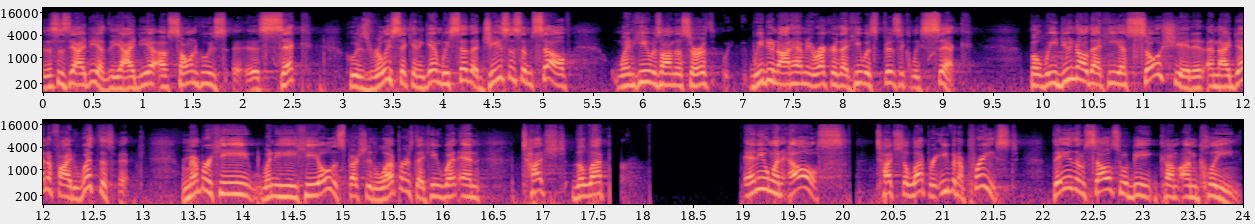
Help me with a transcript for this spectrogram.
This is the idea the idea of someone who is uh, sick, who is really sick. And again, we said that Jesus himself, when he was on this earth, we do not have any record that he was physically sick. But we do know that he associated and identified with the sick. Remember, he, when he healed, especially the lepers, that he went and touched the leper. Anyone else touched a leper, even a priest, they themselves would become unclean,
